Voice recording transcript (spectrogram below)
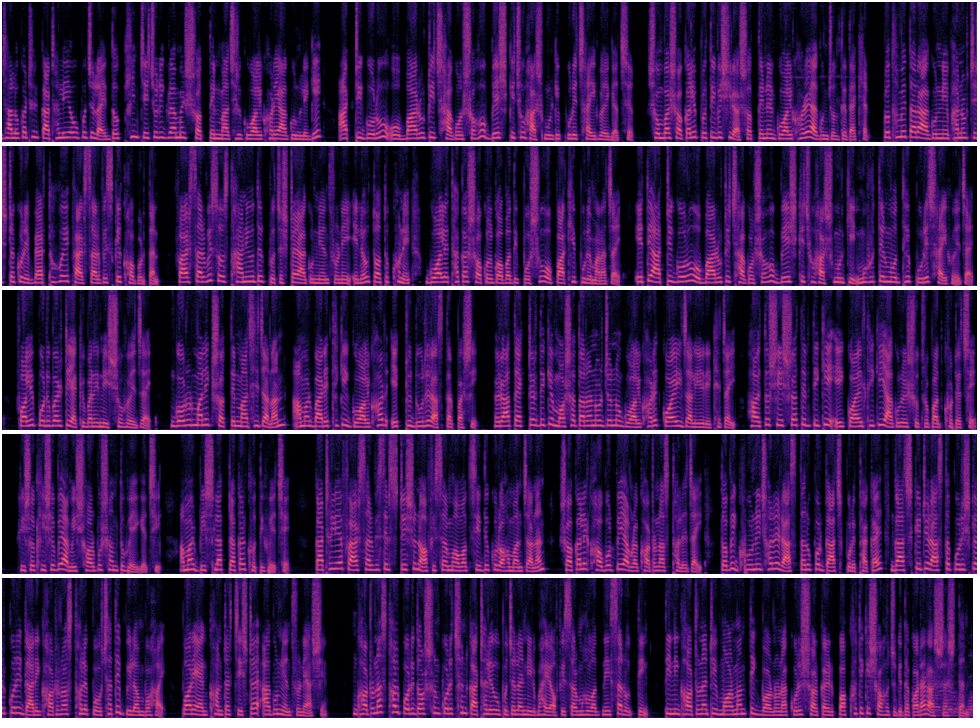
ঝালকাঠির কাঠালিয়া উপজেলায় দক্ষিণ চেচুরি গ্রামের সত্যেন মাঝের গোয়ালঘরে আগুন লেগে আটটি গরু ও বারোটি ছাগল সহ বেশ কিছু হাঁস মুরগি পুড়ে ছাই হয়ে গেছে। সোমবার সকালে প্রতিবেশীরা সত্যেনের গোয়ালঘরে আগুন জ্বলতে দেখেন। প্রথমে তারা আগুন নেভানোর চেষ্টা করে ব্যর্থ হয়ে ফায়ার সার্ভিসকে খবর দেন। ফায়ার সার্ভিস ও স্থানীয়দের প্রচেষ্টায় আগুন নিয়ন্ত্রণে এলেও ততক্ষণে গোয়ালে থাকা সকল গবাদি পশু ও পাখি পুড়ে মারা যায়। এতে আটটি গরু ও বারোটি ছাগল সহ বেশ কিছু হাঁস মুরগি মুহূর্তের মধ্যে পুড়ে ছাই হয়ে যায়। ফলে পরিবারটি একেবারে নিঃস্ব হয়ে যায়। গরুর মালিক সত্যেন মাঝি জানান, আমার বাড়ি থেকে গোয়ালঘর একটু দূরে রাস্তার পাশে। রাত একটার দিকে মশা তাড়ানোর জন্য গোয়ালঘরে কয়েল জ্বালিয়ে রেখে যাই। হয়তো শেষ রাতের দিকে এই কয়েল থেকেই আগুনের সূত্রপাত ঘটেছে। কৃষক হিসেবে আমি সর্বশান্ত হয়ে গেছি। আমার বিশ লাখ টাকার ক্ষতি হয়েছে। কাঠালিয়া ফায়ার সার্ভিসের স্টেশন অফিসার মোহাম্মদ সিদ্দিকুর রহমান জানান, সকালে খবর পেয়ে আমরা ঘটনাস্থলে যাই। তবে ঘূর্ণিঝড়ে রাস্তার উপর গাছ পড়ে থাকায় গাছ কেটে রাস্তা পরিষ্কার করে গাড়ি ঘটনাস্থলে পৌঁছাতে বিলম্ব হয়। পরে এক ঘণ্টার চেষ্টায় আগুন নিয়ন্ত্রণে আসে। ঘটনাস্থল পরিদর্শন করেছেন কাঠালিয়া উপজেলার নির্বাহী অফিসার মোহাম্মদ নিসার উদ্দিন। তিনি ঘটনাটি মর্মান্তিক বর্ণনা করে সরকারের পক্ষ থেকে সহযোগিতা করার আশ্বাস দেন।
